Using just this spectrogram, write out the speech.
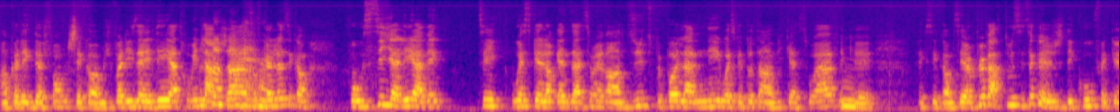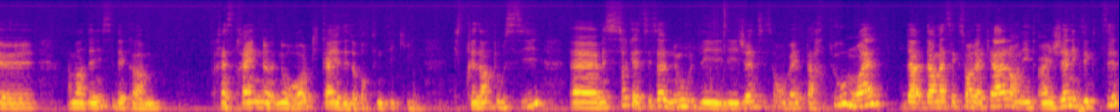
en collègue de fonds, j'étais comme, je vais les aider à trouver de l'argent, sauf que là, c'est comme, faut aussi y aller avec, tu sais, où est-ce que l'organisation est rendue, tu peux pas l'amener où est-ce que toi tu as envie qu'elle soit, fait Mm. que, fait que c'est comme, c'est un peu partout, c'est ça que je découvre, fait que, à un moment donné, c'est de comme, restreindre nos rôles, puis quand il y a des opportunités qui, qui se présentent aussi. Euh, mais c'est sûr que c'est ça, nous, les, les jeunes, c'est ça, on va être partout. Moi, dans, dans, ma section locale, on est un jeune exécutif,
